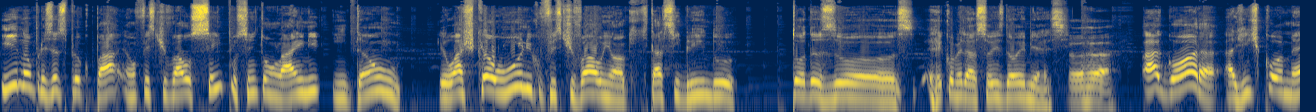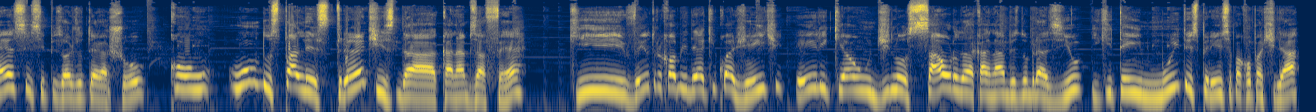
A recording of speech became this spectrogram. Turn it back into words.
e não precisa se preocupar, é um festival 100% online, então eu acho que é o único festival, Nhoque, que está seguindo todas as recomendações da OMS. Uhum. Agora, a gente começa esse episódio do Terra Show com um dos palestrantes da Cannabis Affair, que veio trocar uma ideia aqui com a gente. Ele que é um dinossauro da cannabis no Brasil e que tem muita experiência para compartilhar.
